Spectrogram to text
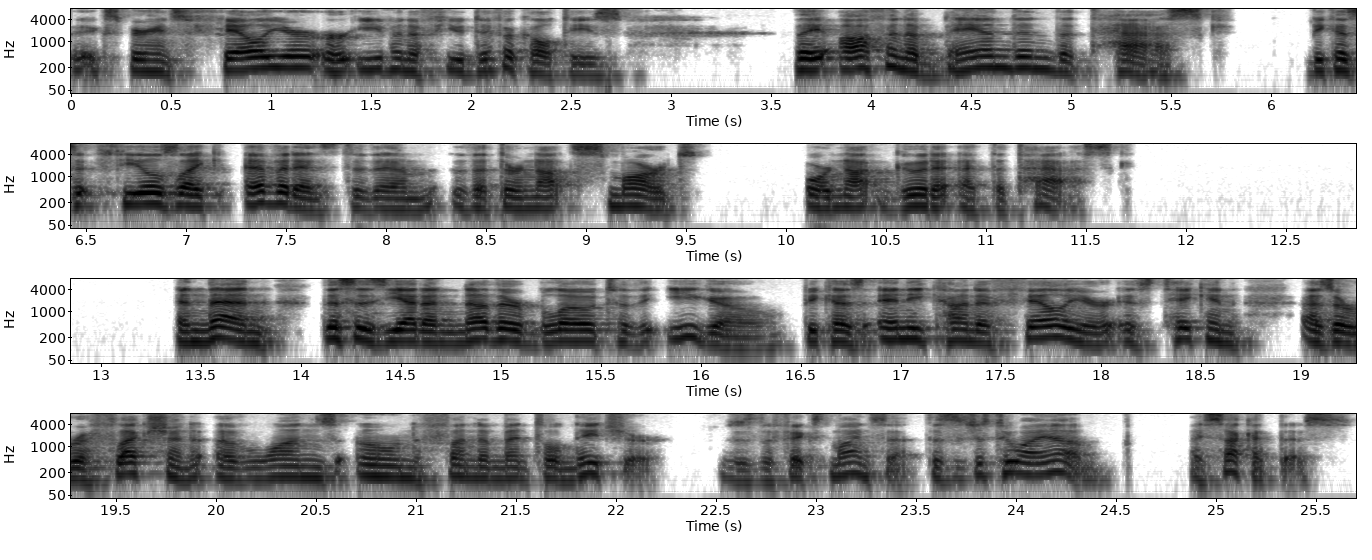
experience failure or even a few difficulties, they often abandon the task because it feels like evidence to them that they're not smart or not good at the task. And then this is yet another blow to the ego because any kind of failure is taken as a reflection of one's own fundamental nature. This is the fixed mindset. This is just who I am. I suck at this.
